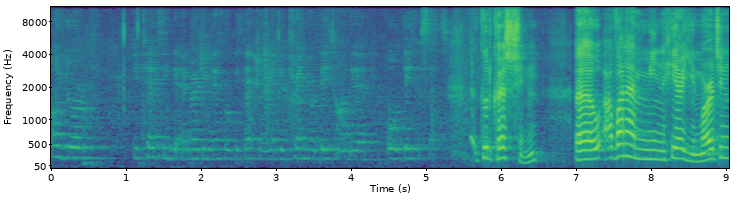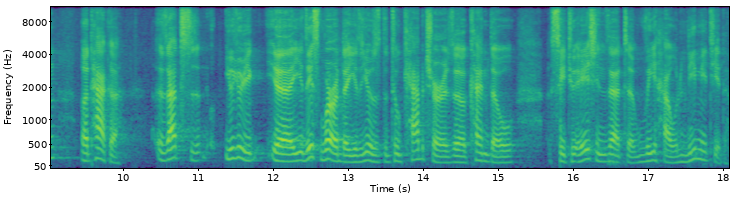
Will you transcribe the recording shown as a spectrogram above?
how you're detecting the emerging network detection when you train your data on the old data sets. Good question. Uh, what I mean here, emerging attack, that's usually uh, this word is used to capture the kind of situation that uh, we have limited,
